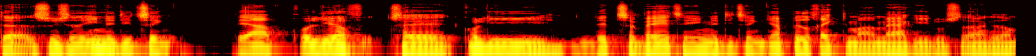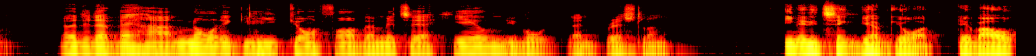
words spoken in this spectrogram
der synes jeg, at en af de ting, det er, prøv lige at tage, gå lige lidt tilbage til en af de ting, jeg bed rigtig meget mærke i, du snakkede om. Det var det der, hvad har Nordic lige gjort for at være med til at hæve niveauet blandt wrestlerne? En af de ting, vi har gjort, det var jo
